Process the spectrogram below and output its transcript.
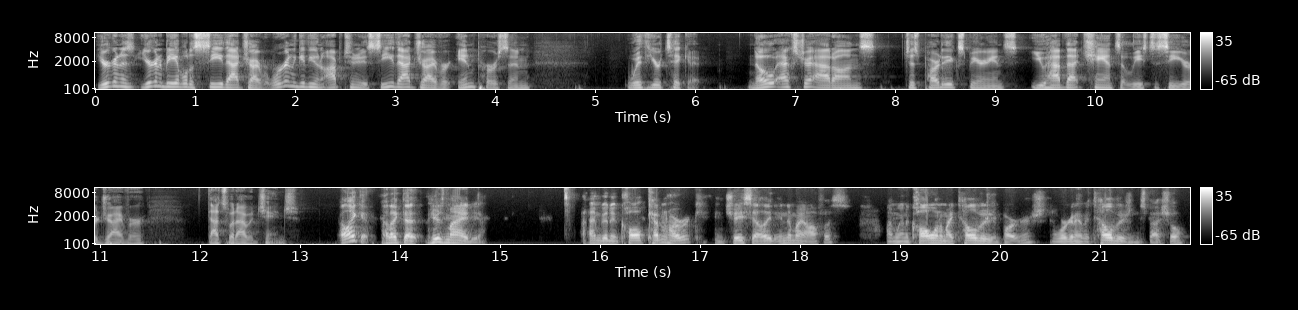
you're to you're to be able to see that driver. We're to give you an opportunity to see that driver in person with your ticket. No extra add-ons, just part of the experience. You have that chance at least to see your driver. That's what I would change. I like it. I like that. Here's my idea. I'm going to call Kevin Harvick and Chase Elliott into my office. I'm going to call one of my television partners and we're going to have a television special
